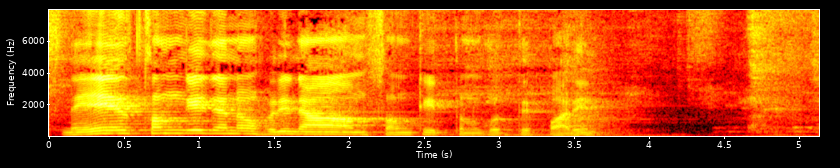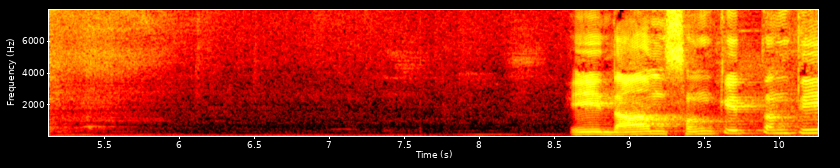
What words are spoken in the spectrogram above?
স্নেহের সঙ্গে যেন হরিনাম সংকীর্তন করতে পারেন। এই নাম সংকীর্তনটি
